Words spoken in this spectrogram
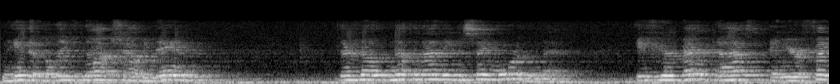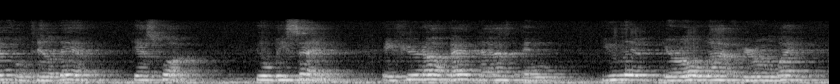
and he that believeth not shall be damned, there's no, nothing I need to say more than that. If you're baptized and you're faithful till death, guess what? You'll be saved. If you're not baptized and you live your own life your own way,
